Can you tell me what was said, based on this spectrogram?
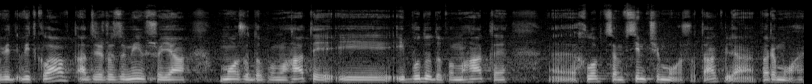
від, відклав, адже розумів, що я можу допомагати і, і буду допомагати хлопцям всім, чим можу, так для перемоги.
